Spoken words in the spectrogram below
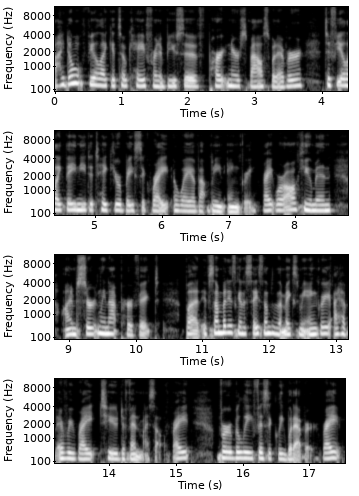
I don't feel like it's okay for an abusive partner, spouse, whatever, to feel like they need to take your basic right away about being angry, right? We're all human. I'm certainly not perfect. But if somebody's going to say something that makes me angry, I have every right to defend myself, right? Verbally, physically, whatever, right?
